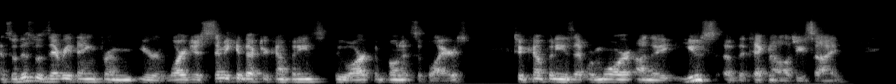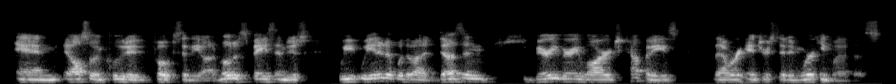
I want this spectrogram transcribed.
And so this was everything from your largest semiconductor companies who are component suppliers to companies that were more on the use of the technology side. And it also included folks in the automotive space and just we, we ended up with about a dozen very, very large companies that were interested in working with us.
